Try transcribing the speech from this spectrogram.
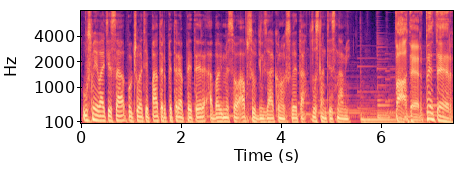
Usmievajte sa, počúvate Páter, Peter a Peter a bavíme sa o absurdných zákonoch sveta. Zostaňte s nami. Páter, Peter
